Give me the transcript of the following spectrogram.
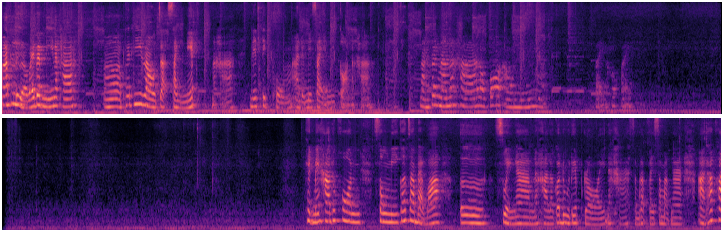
มัดเหลือไว้แบบนี้นะคะอ่าเพื่อที่เราจะใส่เน็ตนะคะ เน็ตติดผมอะเดี๋ยวเมย์ใส่อันนี้ก่อนนะคะ หลังจากนั้นนะคะเราก็เอานิ้วเนี่ยใส่เข้าไป เห็นไหมคะทุกคนทรงนี้ก็จะแบบว่าเออสวยงามนะคะ แล้วก็ดูเรียบร้อยนะคะสำหรับไปสมัครงานอ่าถ้าใคร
